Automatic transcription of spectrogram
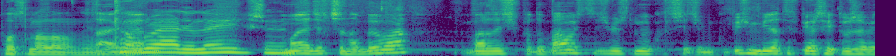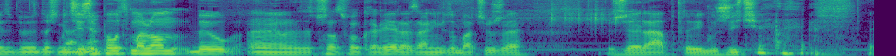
Post Malone, nie? Tak, Congratulations. Moja dziewczyna była, bardzo jej się podobało i stwierdziliśmy, że my siedzimy. Kupiliśmy bilety w pierwszej turze, więc były dość Wiecie, tanie. że Post Malone był, e, zaczynał swoją karierę, zanim zobaczył, że, że rap to jego życie. e,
